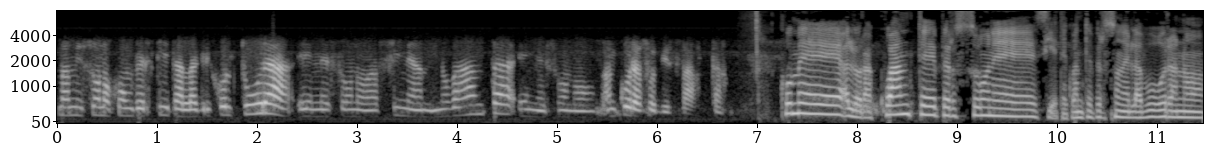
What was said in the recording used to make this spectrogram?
ma mi sono convertita all'agricoltura e ne sono a fine anni 90 e ne sono ancora soddisfatta. Come, allora, quante persone siete, quante persone lavorano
